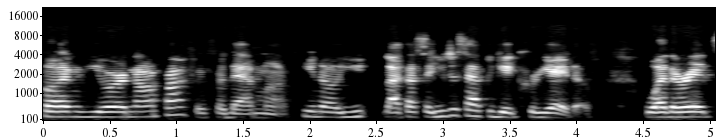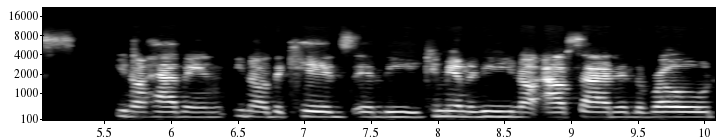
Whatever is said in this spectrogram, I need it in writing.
fund your nonprofit for that month you know you like i said you just have to get creative whether it's you know, having, you know, the kids in the community, you know, outside in the road,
